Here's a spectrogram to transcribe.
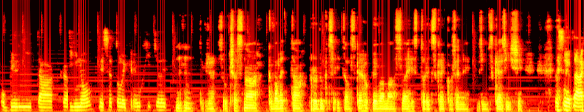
obilí, tak víno by se tolik neuchytili. Mm-hmm, takže současná kvalita produkce italského piva má své historické kořeny v římské říši. Přesně tak.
